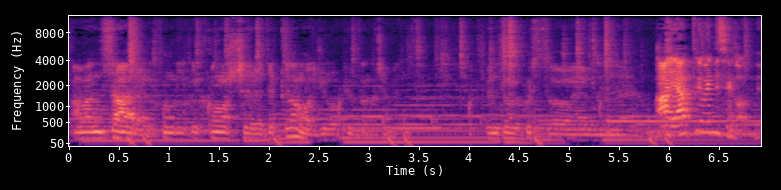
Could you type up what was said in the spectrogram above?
avanzare con il conoscere tecnologico più velocemente. Penso che questo è un... Ah, e altri 20 secondi.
